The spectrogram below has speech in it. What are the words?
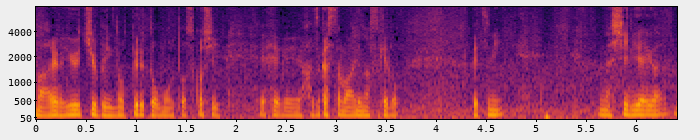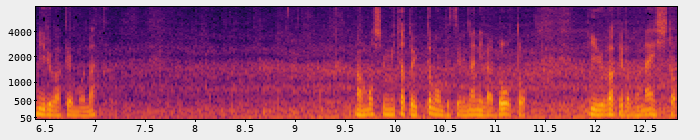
まあ、あれが YouTube に載ってると思うと少し、えー、恥ずかしさもありますけど別にな知り合いが見るわけもなく、まあ、もし見たと言っても別に何がどうというわけでもないしと。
